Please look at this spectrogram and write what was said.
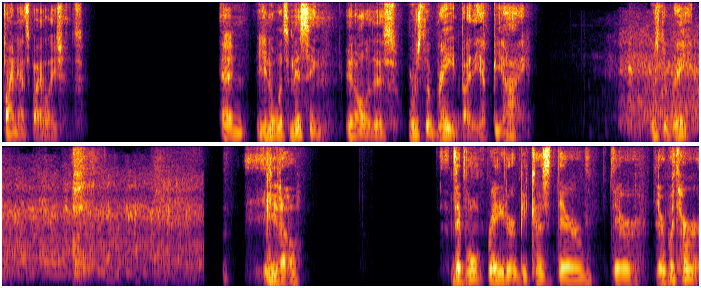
finance violations. And you know what's missing in all of this? Where's the raid by the FBI? Where's the raid? you know, they won't raid her because they're they're they're with her.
